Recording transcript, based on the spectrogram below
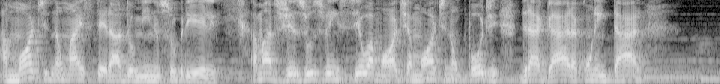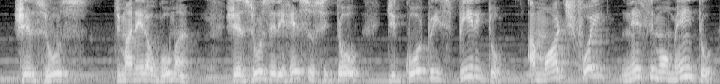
A morte não mais terá domínio sobre ele. Amados, Jesus venceu a morte, a morte não pôde dragar, acorrentar Jesus de maneira alguma. Jesus ele ressuscitou de corpo e espírito. A morte foi nesse momento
